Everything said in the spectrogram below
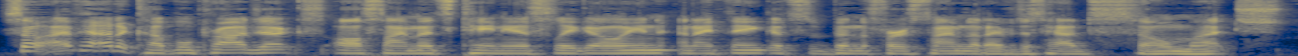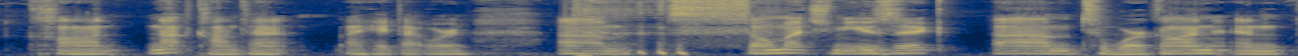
so I've had a couple projects all simultaneously going, and I think it's been the first time that I've just had so much con, not content. I hate that word. Um, so much music, um, to work on. And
